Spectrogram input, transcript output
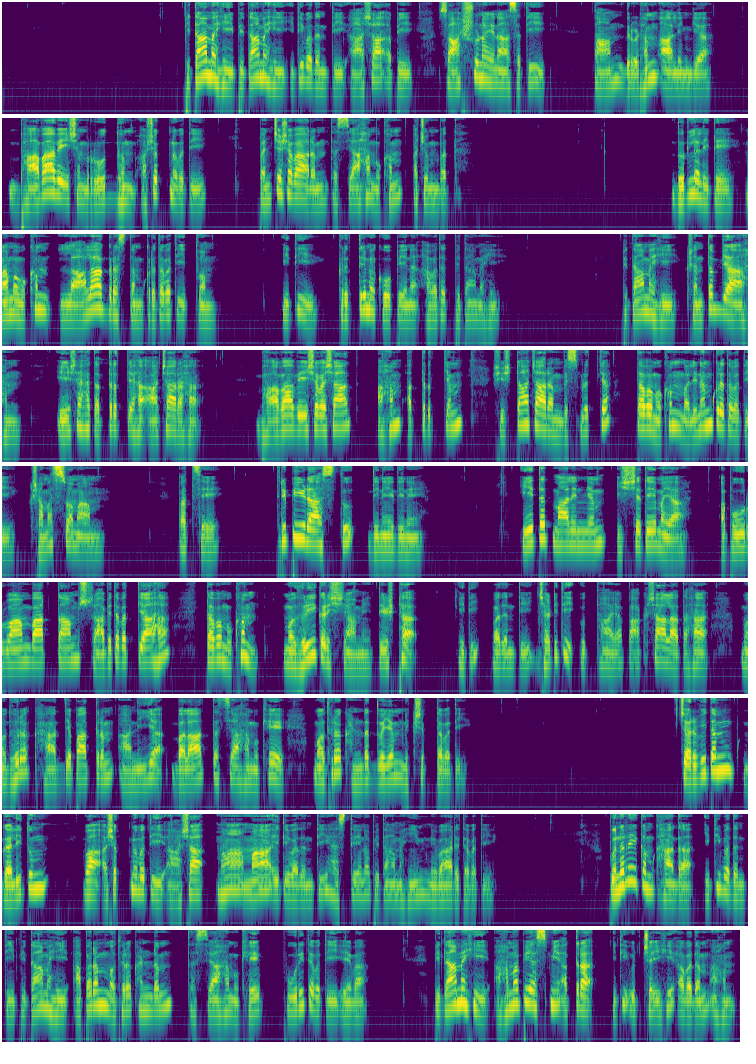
पितामही पितामही इति आशा अपि साश्रुनयना सती ताम् दृढम् आलिङ्ग्य। भावावेशम् रोद्धुम् अशक्नुवती पञ्चशवारम् तस्याः मुखम् अचुम्बत्। दुर्ललिते मम मुखम् लालाग्रस्तम् कृतवती त्वम् इति कृत्रिमकोपेन अवदत् पितामही। पितामही क्षन्तव्या अहम् एषः तत्रत्यः आचारः। भावावेशवशात् अहम् अत्रत्यम् शिष्टाचारम् विस्मृत्य तव मुखम् मलिनम् कृतवती क्षमस्व माम्। वत्से त्रिपीडास्तु दिने दिने। एतत् मालिन्यम् इष्यते मया। अपूर्वाम् वार्ताम् श्रावितवत्याः तव मुखम् मधुरीकरिष्यामि तिष्ठ इति वदन्ती। झटिति उत्थाय पाकशालातः मधुरखाद्यपात्रम् आनीय बलात् तस्याः मुखे मधुरखण्डद्वयम् निक्षिप्तवती। चर्वितम् गलितुम् वा अशक्नुवती आशा मा मा इति वदन्ती हस्तेन पुनरेकम् खाद इति वदन्ती पितामही अपरम् मधुरखण्डम् पूरितवती एव। पितामही अहमपि अस्मि अत्र इति उच्चैः अवदम् अहम्।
